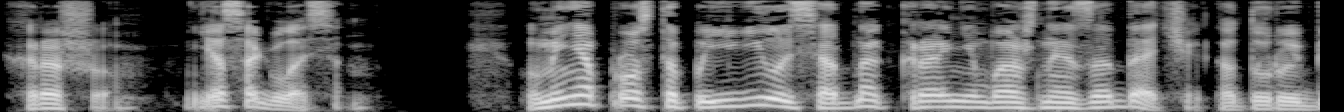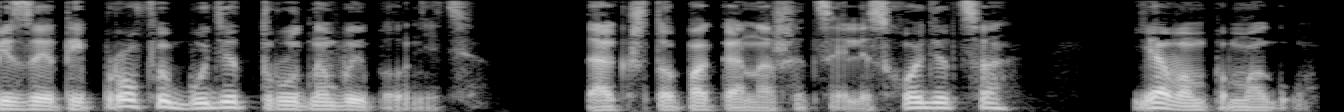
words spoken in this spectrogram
Хорошо, я согласен. У меня просто появилась одна крайне важная задача, которую без этой профы будет трудно выполнить. Так что пока наши цели сходятся, я вам помогу.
